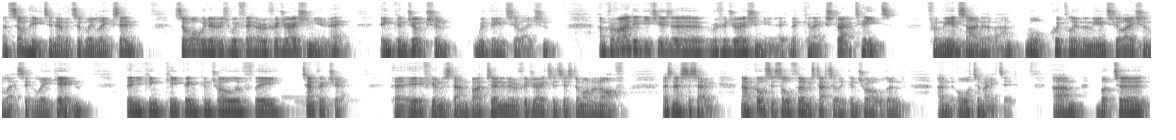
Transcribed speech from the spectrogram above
and some heat inevitably leaks in. So, what we do is we fit a refrigeration unit in conjunction with the insulation, and provided you choose a refrigeration unit that can extract heat from the inside of the van more quickly than the insulation lets it leak in, then you can keep in control of the temperature, uh, if you understand, by turning the refrigerated system on and off as necessary. Now, of course, it's all thermostatically controlled and and automated. Um, but to,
